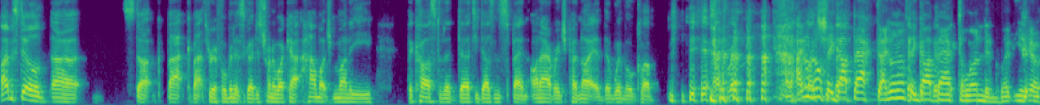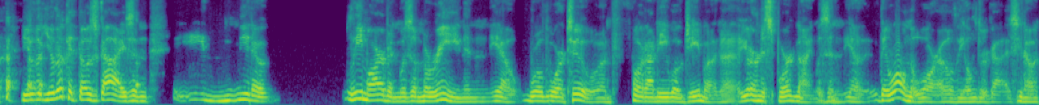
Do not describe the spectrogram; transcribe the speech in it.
i'm still uh stuck back about three or four minutes ago just trying to work out how much money the cast of the Dirty Dozen spent on average per night at the Wimble Club. I don't know if they that... got back. I don't know if they got back to London, but you know, you you look at those guys, and you know, Lee Marvin was a Marine in you know World War II and fought on Iwo Jima. Uh, Ernest Borgnine was in you know they were all in the war. All the older guys, you know.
